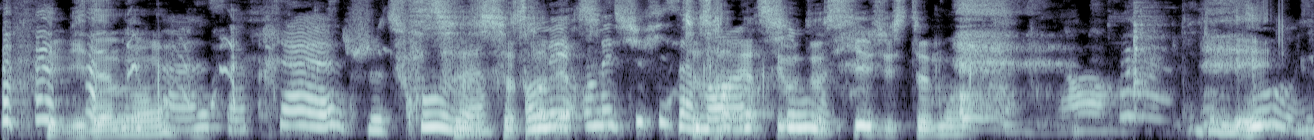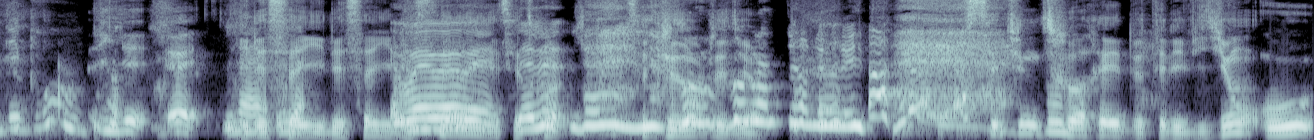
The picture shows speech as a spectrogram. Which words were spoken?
Évidemment. après, je trouve. Ce- ce on, est, on est Ce suffisamment sera versé au dossier, justement. Il est bon. Il est bon. Il est- ouais, Il la- essaye, il essaye, il ouais, essaye. ouais, ouais. C'est trop- Le- c'est de plus en plus faut dur. maintenir le rythme. C'est une soirée de télévision où,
